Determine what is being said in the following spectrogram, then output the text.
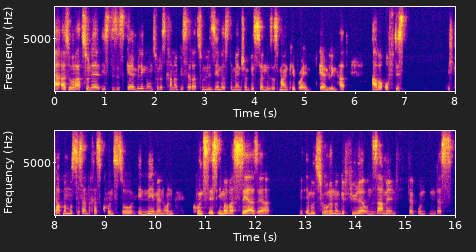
äh, also rationell ist dieses Gambling und so, das kann man ein bisschen rationalisieren, dass der Mensch ein bisschen dieses Monkey Brain Gambling hat. Aber oft ist, ich glaube, man muss das einfach als Kunst so hinnehmen. Und Kunst ist immer was sehr, sehr mit Emotionen und Gefühle und Sammeln verbunden. Das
